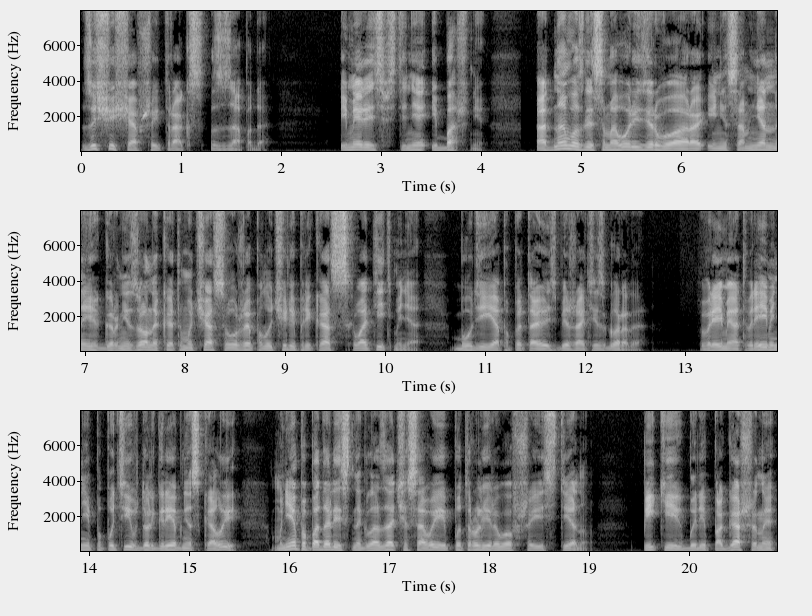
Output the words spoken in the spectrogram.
защищавшей Тракс с запада. Имелись в стене и башни. Одна возле самого резервуара, и, несомненно, их гарнизоны к этому часу уже получили приказ схватить меня, будь я попытаюсь бежать из города. Время от времени по пути вдоль гребня скалы мне попадались на глаза часовые, патрулировавшие стену. Пики их были погашены,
